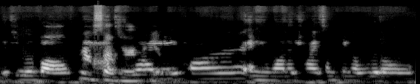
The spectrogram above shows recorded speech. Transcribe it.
if you evolve past YA horror and you want to try something a little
